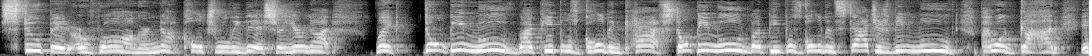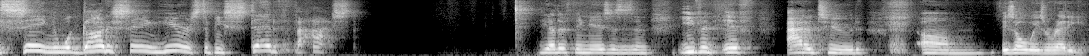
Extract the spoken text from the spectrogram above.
stupid or wrong or not culturally this or you're not, like, don't be moved by people's golden calves. Don't be moved by people's golden statues. Be moved by what God is saying. And what God is saying here is to be steadfast. The other thing is, is, is even if attitude um, is always ready.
